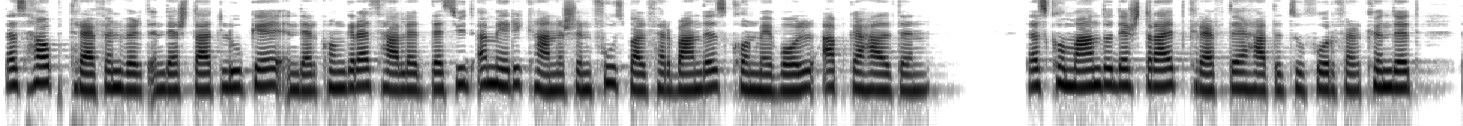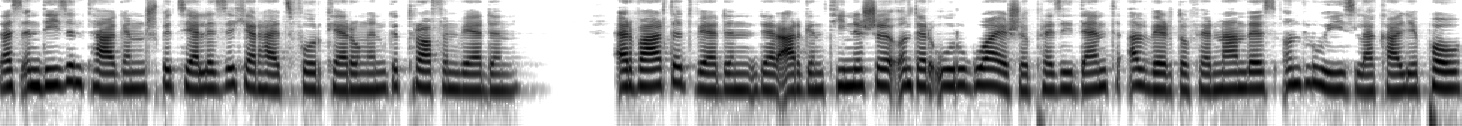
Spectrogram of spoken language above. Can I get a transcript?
Das Haupttreffen wird in der Stadt Luque in der Kongresshalle des südamerikanischen Fußballverbandes CONMEBOL abgehalten. Das Kommando der Streitkräfte hatte zuvor verkündet, dass in diesen Tagen spezielle Sicherheitsvorkehrungen getroffen werden. Erwartet werden der argentinische und der uruguayische Präsident Alberto Fernandez und Luis Lacalle Pou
